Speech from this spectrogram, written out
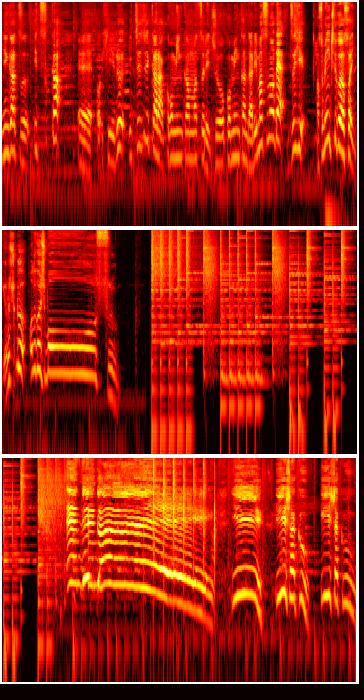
2月5日、えー、お昼1時から公民館祭り中央公民館でありますので、ぜひ遊びに来てください。よろしくお願いします。エンディングいいいい尺いい尺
